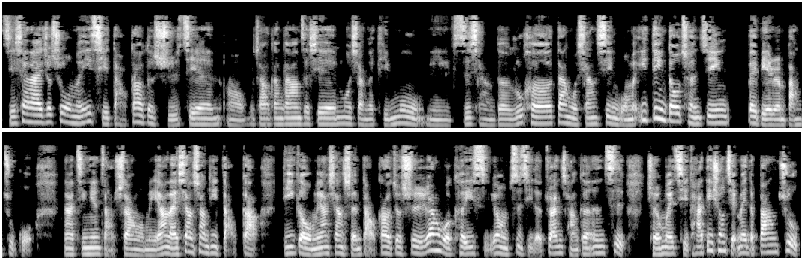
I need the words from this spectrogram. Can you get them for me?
接下来就是我们一起祷告的时间哦。不知道刚刚这些默想的题目，你思想的如何？但我相信，我们一定都曾经。被别人帮助过，那今天早上我们也要来向上帝祷告。第一个，我们要向神祷告，就是让我可以使用自己的专长跟恩赐，成为其他弟兄姐妹的帮助，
